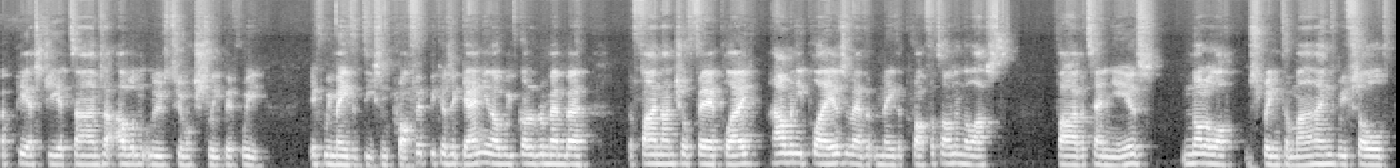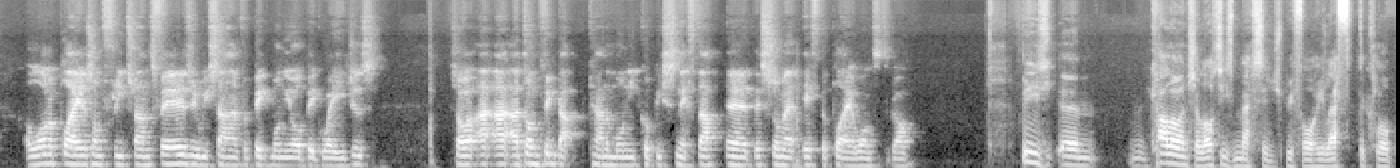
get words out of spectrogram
at PSG at times, I, I wouldn't lose too much sleep if we if we made a decent profit. Because again, you know, we've got to remember the financial fair play. How many players have ever made a profit on in the last five or ten years? Not a lot spring to mind. We've sold a lot of players on free transfers who we signed for big money or big wages. So I, I don't think that kind of money could be sniffed at uh, this summer if the player wants to go. Um, Carlo Ancelotti's message before he left the club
